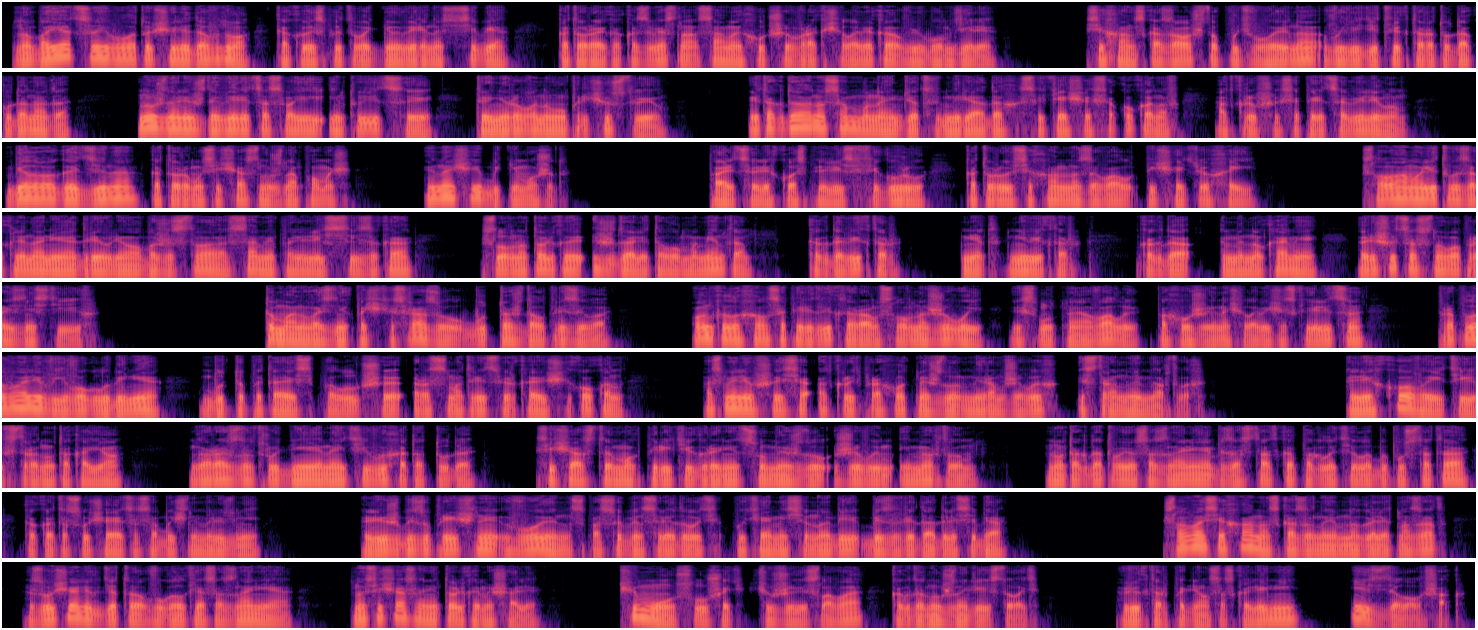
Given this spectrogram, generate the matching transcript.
Но бояться его отучили давно, как и испытывать неуверенность в себе, которая, как известно, самый худший враг человека в любом деле. Сихан сказал, что путь воина выведет Виктора туда, куда надо. Нужно лишь довериться своей интуиции, тренированному предчувствию. И тогда оно само найдет в мириадах светящихся коконов, открывшихся перед Савельевым, белого година, которому сейчас нужна помощь. Иначе и быть не может. Пальцы легко сплелись в фигуру, которую Сихан называл печатью Хэй. Слова молитвы заклинания древнего божества сами полились с языка, словно только и ждали того момента, когда Виктор, нет, не Виктор, когда Минуками решится снова произнести их. Туман возник почти сразу, будто ждал призыва. Он колыхался перед Виктором, словно живой, и смутные овалы, похожие на человеческие лица, проплывали в его глубине, будто пытаясь получше рассмотреть сверкающий кокон, осмелившийся открыть проход между миром живых и страной мертвых. Легко войти в страну Такайо, гораздо труднее найти выход оттуда. Сейчас ты мог перейти границу между живым и мертвым, но тогда твое сознание без остатка поглотила бы пустота, как это случается с обычными людьми. Лишь безупречный воин способен следовать путями синоби без вреда для себя. Слова Сихана, сказанные много лет назад, звучали где-то в уголке сознания, но сейчас они только мешали. Чему слушать чужие слова, когда нужно действовать? Виктор поднялся с коленей и сделал шаг.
